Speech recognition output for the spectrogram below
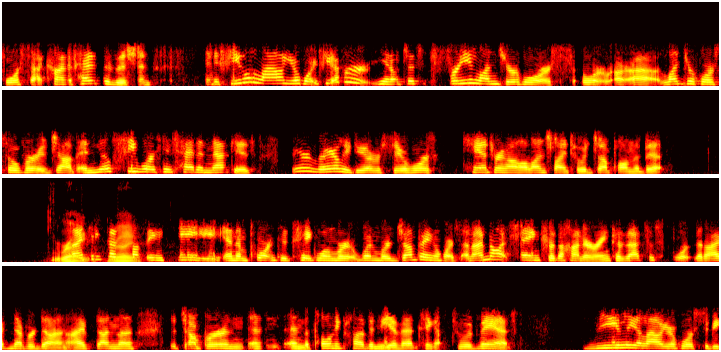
force that kind of head position. And if you allow your horse, if you ever, you know, just free lunge your horse or, or uh, lunge your horse over a jump, and you'll see where his head and neck is. Very rarely do you ever see a horse cantering on a lunge line to a jump on the bit. Right. And I think that's right. something key and important to take when we're when we're jumping a horse. And I'm not saying for the huntering because that's a sport that I've never done. I've done the the jumper and and and the pony club and the eventing up to advanced. Really allow your horse to be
